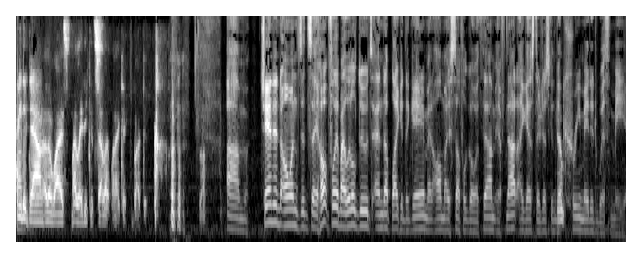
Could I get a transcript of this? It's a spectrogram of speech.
hand it down. Otherwise, my lady could sell it when I kick the bucket. Um, Chandon Owens did say, hopefully my little dudes end up liking the game and all my stuff will go with them. If not, I guess they're just going to be cremated with me.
